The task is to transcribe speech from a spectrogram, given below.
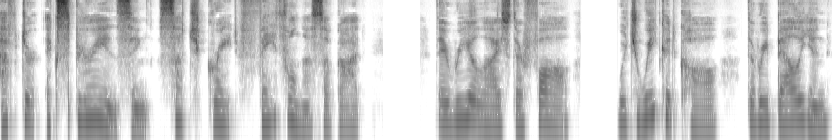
After experiencing such great faithfulness of God, they realize their fall, which we could call the rebellion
